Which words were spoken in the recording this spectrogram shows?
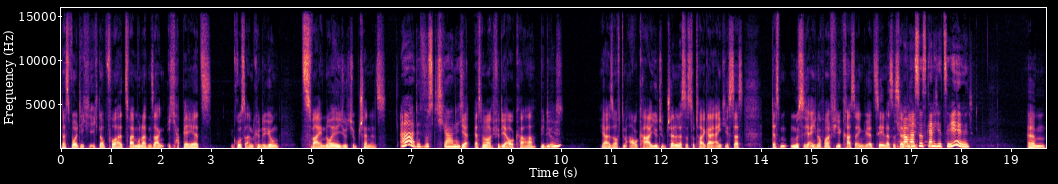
Das wollte ich, ich glaube, vor zwei Monaten sagen. Ich habe ja jetzt, große Ankündigung, zwei neue YouTube-Channels. Ah, das wusste ich gar nicht. Ja, erstmal mache ich für die AOK-Videos. Mhm. Ja, also auf dem AOK-YouTube-Channel, das ist total geil. Eigentlich ist das, das müsste ich eigentlich noch mal viel krasser irgendwie erzählen. Das ist Ja, ja, warum wie, hast du das gar nicht erzählt? ähm,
